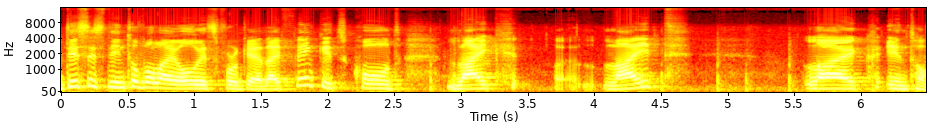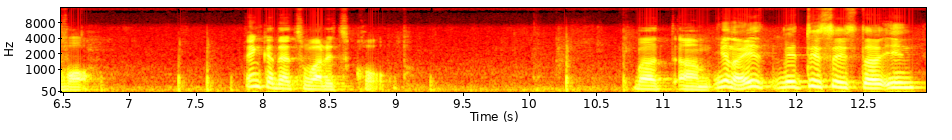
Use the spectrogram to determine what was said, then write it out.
this is the interval I always forget. I think it's called like uh, light like interval. I think that's what it's called. But um, you know, it, it- this is the in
